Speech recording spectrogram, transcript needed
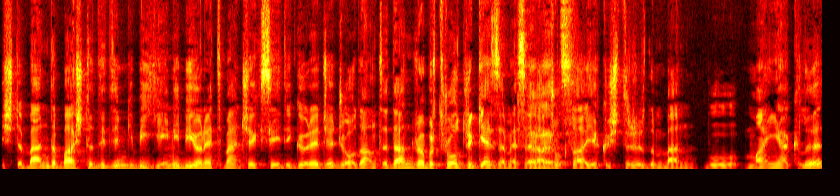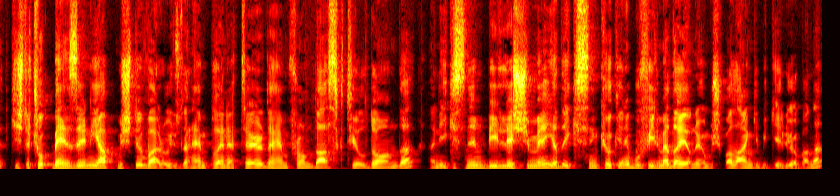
İşte ben de başta dediğim gibi yeni bir yönetmen çekseydi görece Joe Dante'den Robert Rodriguez'e mesela Evet. çok daha yakıştırırdım ben bu manyaklığı. İşte çok benzerini yapmışlığı var o yüzden hem Planet Terror'da hem From Dusk Till Dawn'da hani ikisinin birleşimi ya da ikisinin kökeni bu filme dayanıyormuş falan gibi geliyor bana.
